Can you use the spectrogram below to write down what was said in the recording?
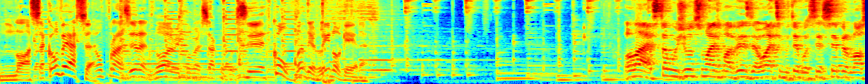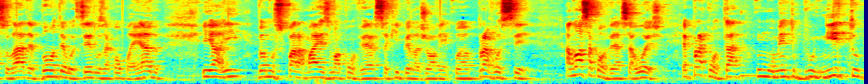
Nossa Conversa. É um prazer enorme conversar com você. Com Vanderlei Nogueira. Olá, estamos juntos mais uma vez. É ótimo ter você sempre ao nosso lado. É bom ter você nos acompanhando. E aí, vamos para mais uma conversa aqui pela Jovem Pan para você. A nossa conversa hoje é para contar um momento bonito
